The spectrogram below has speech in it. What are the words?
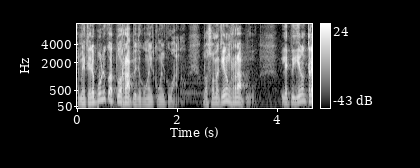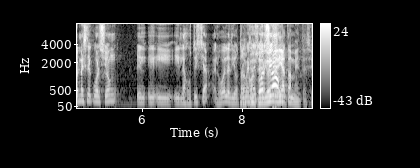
Ministerio Público actuó rápido con el, con el cubano. Lo sometieron rápido. Le pidieron tres meses de coerción y, y- y- y la justicia, el juez le dio tres Lo meses de coerción. inmediatamente, sí.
